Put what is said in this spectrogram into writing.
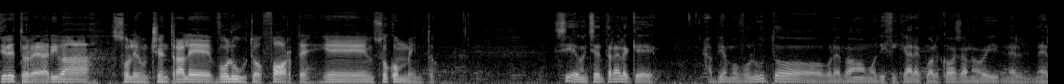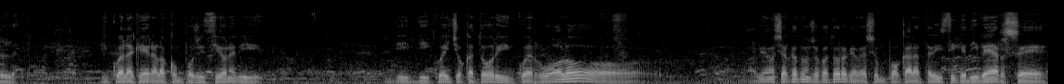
Direttore, arriva Sole, un centrale voluto, forte, e un suo commento. Sì, è un centrale che abbiamo voluto, volevamo modificare qualcosa noi nel, nel, in quella che era la composizione di, di, di quei giocatori in quel ruolo. Abbiamo cercato un giocatore che avesse un po' caratteristiche diverse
